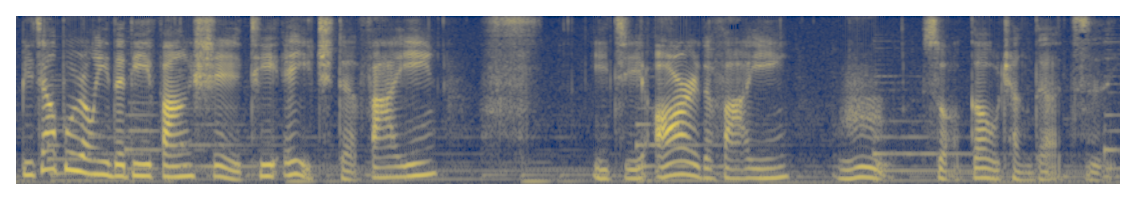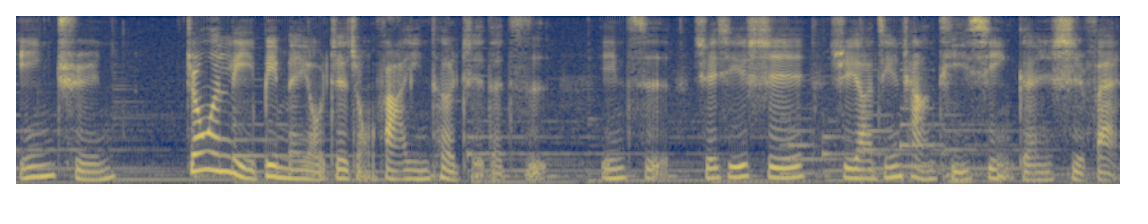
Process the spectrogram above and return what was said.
比较不容易的地方是 t h 的发音 f 以及 r 的发音 r 所构成的子音群。中文里并没有这种发音特质的字，因此学习时需要经常提醒跟示范。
